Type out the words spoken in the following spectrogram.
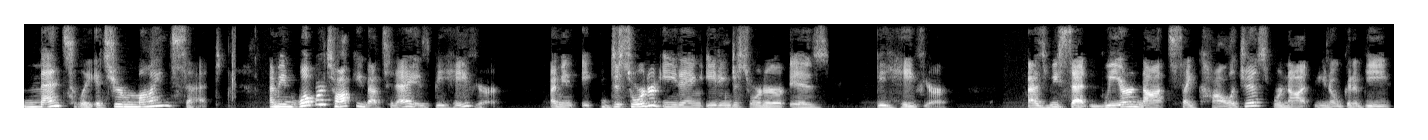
mentally, it's your mindset. I mean, what we're talking about today is behavior. I mean, it- disordered eating, eating disorder is behavior. As we said, we are not psychologists. We're not, you know, going to be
